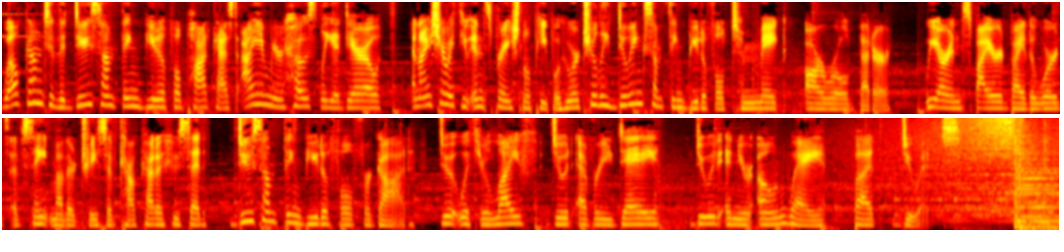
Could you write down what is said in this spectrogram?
Welcome to the Do Something Beautiful podcast. I am your host, Leah Darrow, and I share with you inspirational people who are truly doing something beautiful to make our world better. We are inspired by the words of Saint Mother Teresa of Calcutta, who said, Do something beautiful for God. Do it with your life, do it every day, do it in your own way, but do it.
